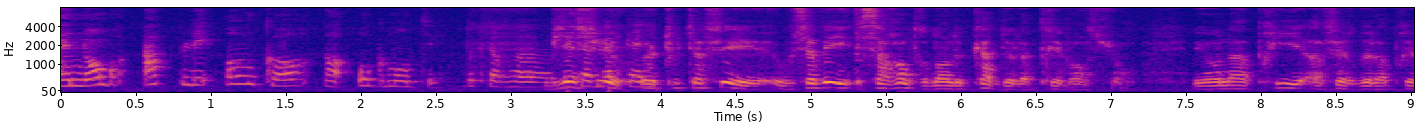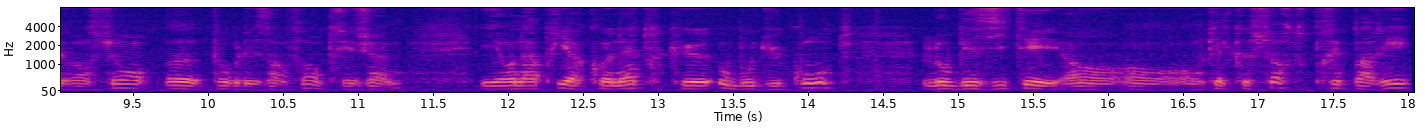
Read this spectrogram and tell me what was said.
un nombre appelé encore à augmenter. Docteur euh, Bien sûr, euh, tout à fait. Vous savez, ça rentre dans le cadre de la prévention. Et on a appris à faire de la prévention euh, pour les enfants très jeunes. Et on a appris à connaître qu'au bout du compte, l'obésité, en, quelque sorte, préparée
